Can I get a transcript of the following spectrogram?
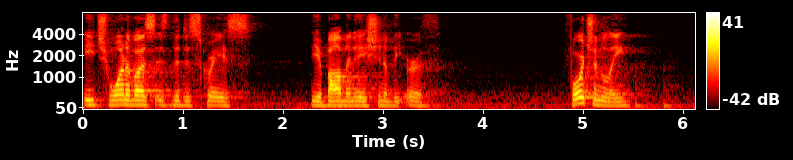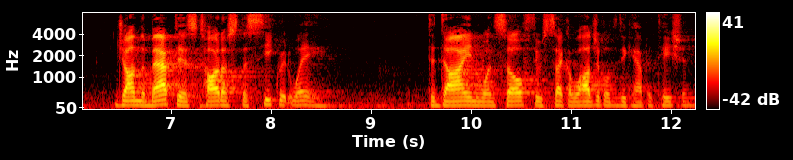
Each one of us is the disgrace, the abomination of the earth. Fortunately, John the Baptist taught us the secret way to die in oneself through psychological decapitation.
